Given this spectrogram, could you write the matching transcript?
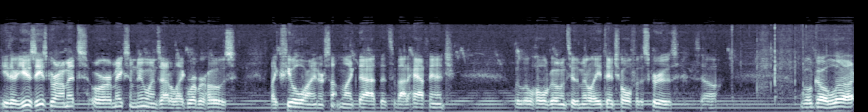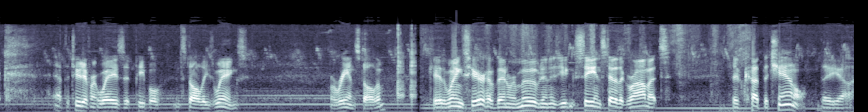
either use these grommets or make some new ones out of like rubber hose, like fuel line or something like that that's about a half inch with a little hole going through the middle, eighth inch hole for the screws. So we'll go look at the two different ways that people install these wings or reinstall them. Okay, the wings here have been removed and as you can see instead of the grommets they've cut the channel. They uh,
